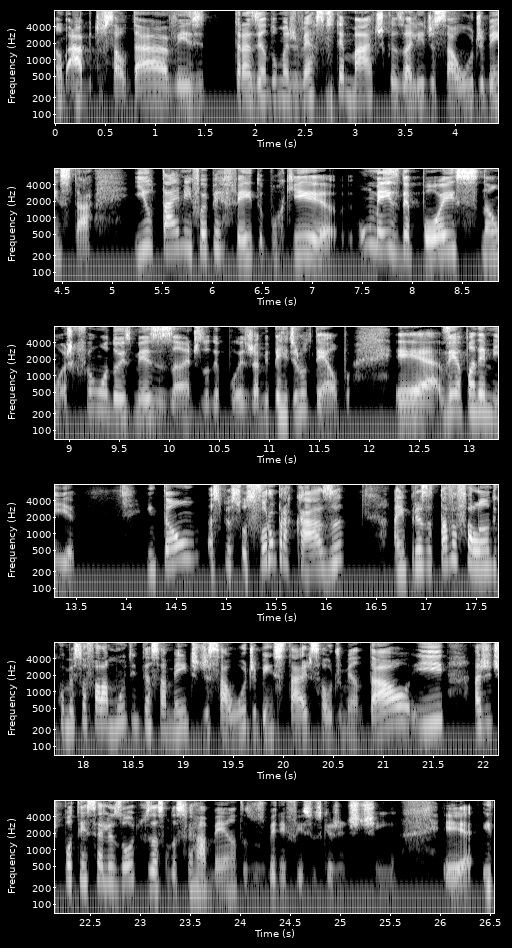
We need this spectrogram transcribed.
hábitos saudáveis e trazendo umas diversas temáticas ali de saúde e bem-estar. E o timing foi perfeito, porque um mês depois, não, acho que foi um ou dois meses antes ou depois, já me perdi no tempo, é, veio a pandemia. Então, as pessoas foram para casa, a empresa estava falando e começou a falar muito intensamente de saúde, bem-estar, de saúde mental, e a gente potencializou a utilização das ferramentas, os benefícios que a gente tinha. É, e,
